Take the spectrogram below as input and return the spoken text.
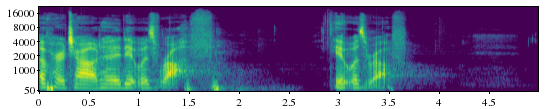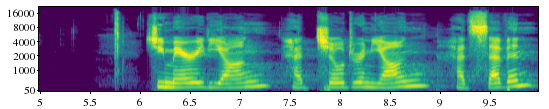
of her childhood, it was rough. It was rough. She married young, had children young, had seven.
